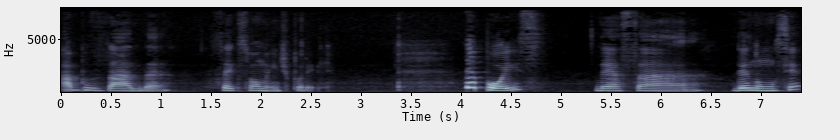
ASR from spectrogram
abusada sexualmente por ele. Depois dessa denúncia,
